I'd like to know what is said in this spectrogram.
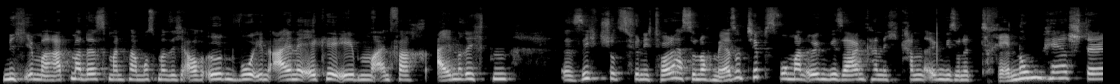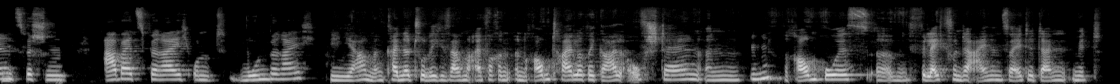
Nicht immer hat man das. Manchmal muss man sich auch irgendwo in eine Ecke eben einfach einrichten. Äh, Sichtschutz finde ich toll. Hast du noch mehr so Tipps, wo man irgendwie sagen kann, ich kann irgendwie so eine Trennung herstellen zwischen Arbeitsbereich und Wohnbereich? Ja, man kann natürlich, ich sage mal, einfach ein, ein Raumteilerregal aufstellen, ein mhm. raumhohes, ähm, vielleicht von der einen Seite dann mit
